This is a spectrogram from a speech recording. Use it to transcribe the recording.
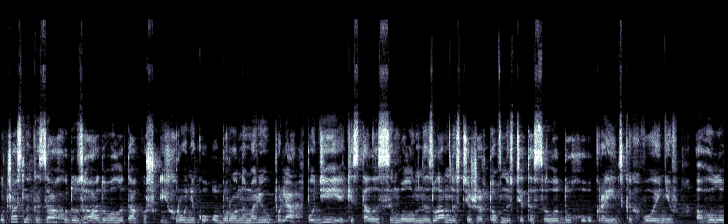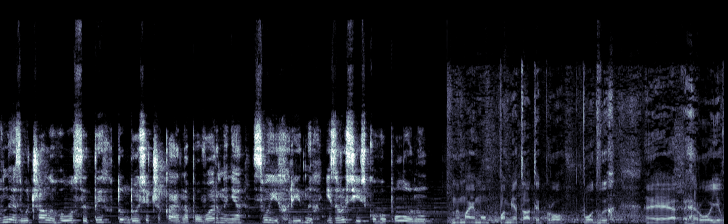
Учасники заходу згадували також і хроніку оборони Маріуполя, події, які стали символом незламності, жертовності та сили духу українських воїнів. А головне звучали голоси тих, хто досі чекає на повернення своїх рідних із російського полону. Ми маємо пам'ятати про подвиг е, героїв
